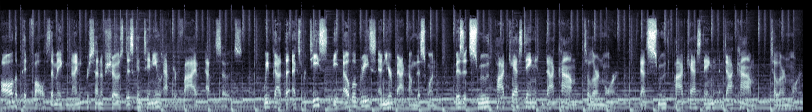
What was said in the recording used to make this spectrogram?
all the pitfalls that make 90% of shows discontinue after five episodes. We've got the expertise, the elbow grease, and you're back on this one. Visit smoothpodcasting.com to learn more. That's smoothpodcasting.com to learn more.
